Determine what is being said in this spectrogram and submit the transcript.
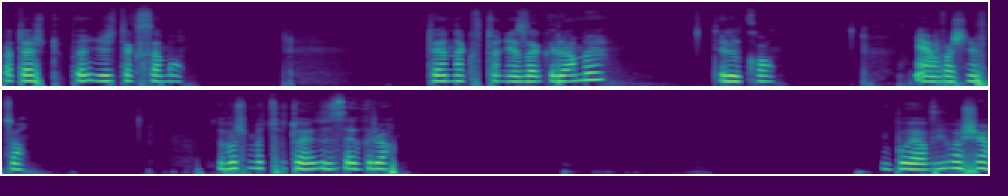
Chyba też będzie tak samo. To jednak w to nie zagramy. Tylko nie wiem właśnie w co. Zobaczmy co to jest za gra. Pojawiła się.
